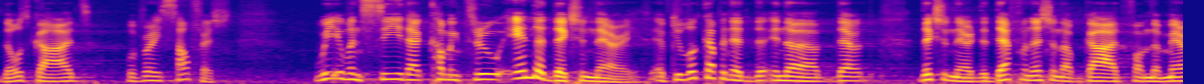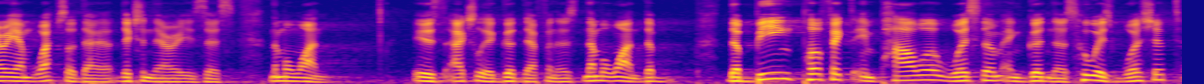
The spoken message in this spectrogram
those gods were very selfish. We even see that coming through in the dictionary. If you look up in the, in the, the dictionary, the definition of God from the Merriam Webster dictionary is this number one, is actually a good definition. Number one, the the being perfect in power, wisdom, and goodness, who is worshipped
